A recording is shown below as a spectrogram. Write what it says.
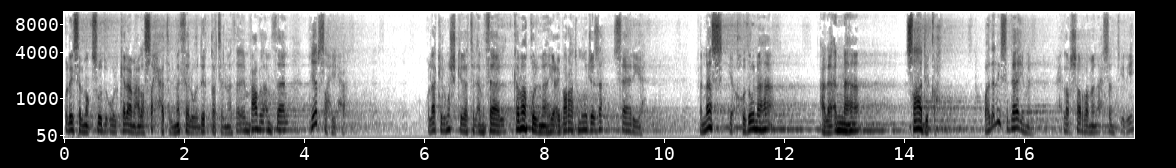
وليس المقصود والكلام على صحة المثل ودقة المثل إن بعض الأمثال غير صحيحة. ولكن مشكلة الأمثال كما قلنا هي عبارات موجزة سارية. فالناس يأخذونها على أنها صادقة. وهذا ليس دائما. احذر شر من أحسنت إليه.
